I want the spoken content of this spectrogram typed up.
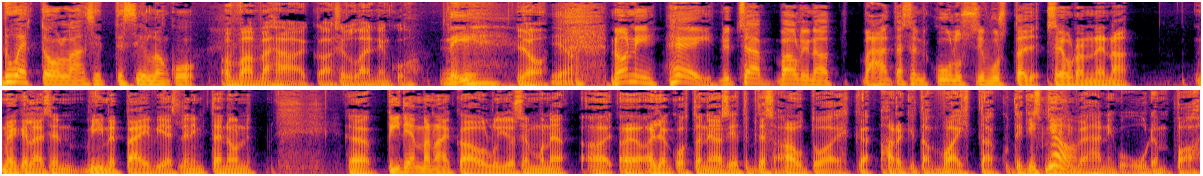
Duetto ollaan sitten silloin, kun... On vaan vähän aikaa sellainen niin kuin Niin. Joo. Joo. No niin, hei, nyt sä Pauliina oot vähän tässä nyt kuullut sivusta seuranneena meikäläisen viime päiviä, sillä nimittäin on nyt pidemmän aikaa ollut jo semmoinen ajankohtainen asia, että pitäisi autoa ehkä harkita vaihtaa, kun tekisi mieli vähän niin kuin uudempaa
